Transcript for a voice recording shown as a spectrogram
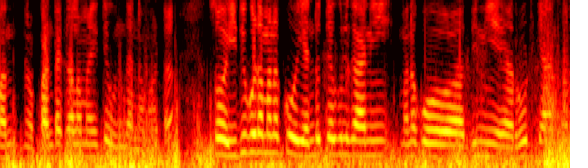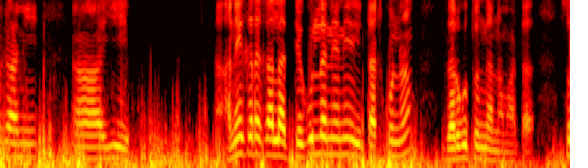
పం అయితే ఉందన్నమాట. సో ఇది కూడా మనకు ఎండు తెగులు కానీ మనకు దీని రూట్ క్యాన్సర్ కానీ ఈ అనేక రకాల తెగుళ్ళని తట్టుకున్నాం. జరుగుతుందన్నమాట. సో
